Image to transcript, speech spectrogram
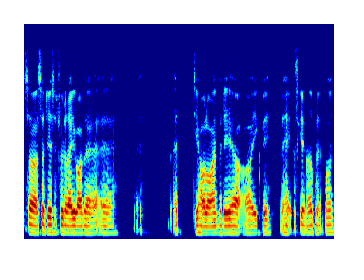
Så, så det er selvfølgelig rigtig godt, at, at, at de holder øje med det, og, og ikke vil, vil have, at der sker noget på den måde.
